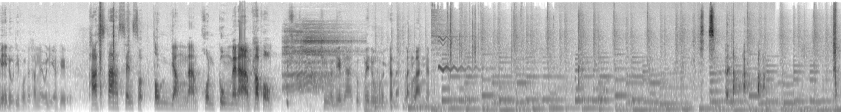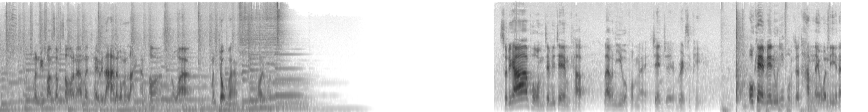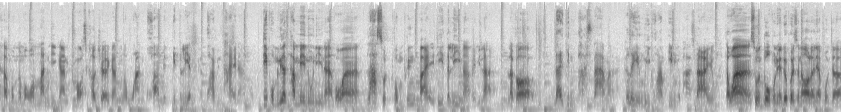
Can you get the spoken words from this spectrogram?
เมนูที่ผมจะทำในวันนี้ก็คือพาสต้าเส้นสดต้มยำน้ำข้นกุ้งแม่น้ำครับผม ชื่อมันเรียกยากทุกเมนูเหมือนกันนะหลังๆเนี่ยมันมีความซับซ้อนนะ มันใช้เวลาแล้วก็มันหลายขั้นตอน แต่ว่ามันจบอะครับอร่อยว่ะสวัสดีครับ ผมเจมส์เจมส์ครับ และวันนี้อยู่กับผมใน JMJ Recipe โอเค เมนูที่ผมจะทำในวันนี้นะครับ ผมต้องบอกว่ามันมีการ cross culture กัน ระหว่างความเป็นอิตาเลียนกับความเป็นไทยนะครับผมที่ผมเลือกทำเมนูนี้นะครับเพราะว่าล่าสุดผมเพิ่งไปที่อิตาลีมาไปมิลานแล้วก็ได้กินพาสต้ามา ก็เลยยังมีความอินกับพาสต้าอยู่ แต่ว่าส่วนตัวผมเนี่ยด้วย personal แล้วเนี่ยผมจะ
